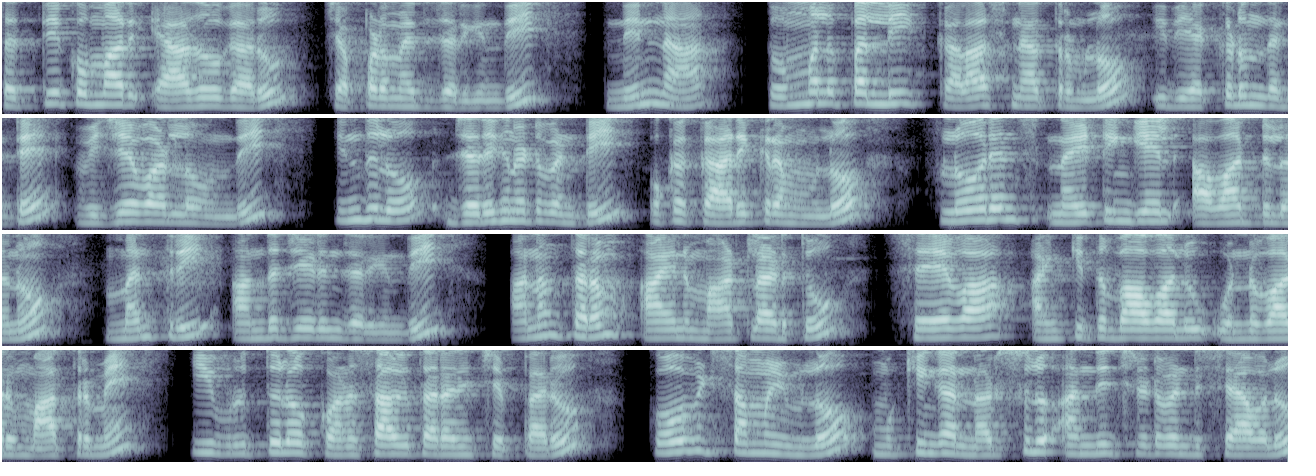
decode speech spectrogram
సత్యకుమార్ యాదవ్ గారు చెప్పడం అయితే జరిగింది. నిన్న తుమ్మలపల్లి కళాశాస్త్రంలో ఇది ఎక్కడుందంటే విజయవాడలో ఉంది. ఇందులో జరిగినటువంటి ఒక కార్యక్రమంలో ఫ్లోరెన్స్ నైటింగేల్ అవార్డులను మంత్రి అందజేయడం జరిగింది. అనంతరం ఆయన మాట్లాడుతూ సేవ అంకిత భావాలు ఉన్నవారు మాత్రమే ఈ వృత్తిలో కొనసాగుతారని చెప్పారు. కోవిడ్ సమయంలో ముఖ్యంగా నర్సులు అందించినటువంటి సేవలు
